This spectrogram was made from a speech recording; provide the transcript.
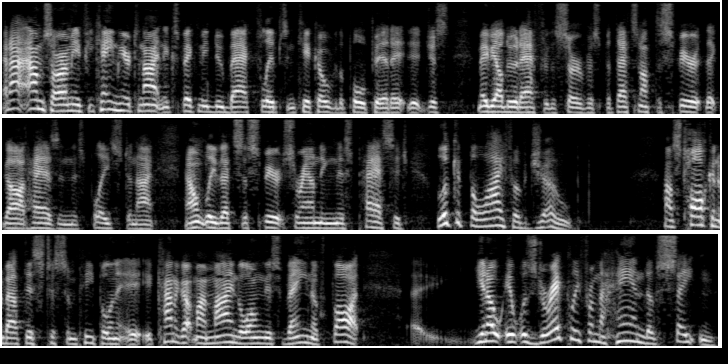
And I, am sorry, I mean, if you came here tonight and expect me to do backflips and kick over the pulpit, it, it, just, maybe I'll do it after the service, but that's not the spirit that God has in this place tonight. I don't believe that's the spirit surrounding this passage. Look at the life of Job. I was talking about this to some people and it, it kind of got my mind along this vein of thought. Uh, you know, it was directly from the hand of Satan,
